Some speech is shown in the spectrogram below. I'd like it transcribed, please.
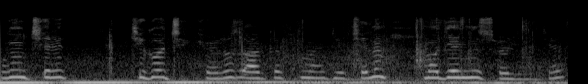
Bugün Chery Tiggo çekiyoruz. Arkasına geçelim. Modelini söyleyeceğiz.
